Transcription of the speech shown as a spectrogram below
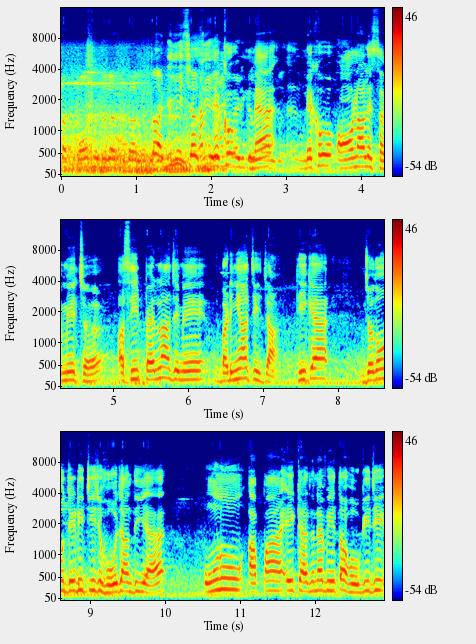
ਤੱਕ ਪਹੁੰਚ ਹੁੰਦੀ ਜਾਂ ਸਰਕਾਰ ਤੁਹਾਡੀ ਵੀ ਇੱਛਾ ਸੀ ਦੇਖੋ ਮੈਂ ਦੇਖੋ ਆਉਣ ਵਾਲੇ ਸਮੇਂ 'ਚ ਅਸੀਂ ਪਹਿਲਾਂ ਜਿਵੇਂ ਬੜੀਆਂ ਚੀਜ਼ਾਂ ਠੀਕ ਹੈ ਜਦੋਂ ਜਿਹੜੀ ਚੀਜ਼ ਹੋ ਜਾਂਦੀ ਹੈ ਉਹਨੂੰ ਆਪਾਂ ਇਹ ਕਹਿ ਦਿੰਦੇ ਹਾਂ ਵੀ ਇਹ ਤਾਂ ਹੋਗੀ ਜੀ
